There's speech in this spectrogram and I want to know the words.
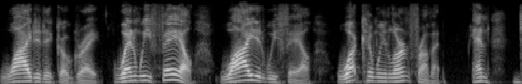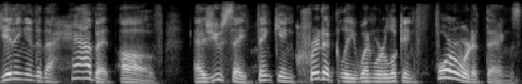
why did it go great? When we fail, why did we fail? What can we learn from it? And getting into the habit of, as you say, thinking critically when we're looking forward at things.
